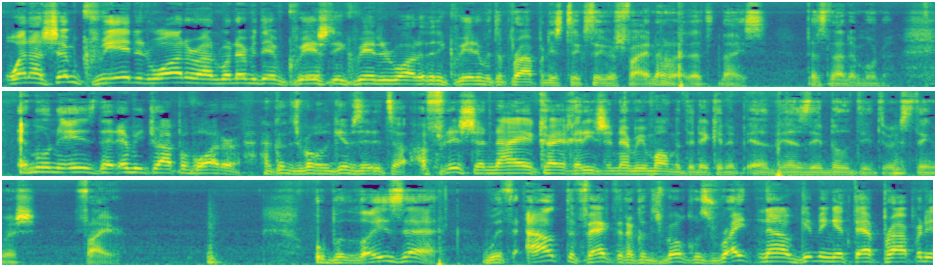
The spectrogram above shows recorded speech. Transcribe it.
when Hashem created water on whatever day of creation, He created water that He created with the properties to extinguish fire. No, no, that's nice. That's not emuna. Emuna is that every drop of water, Hakadosh Baruch Hu gives it. It's a, a fresh naya each and every moment that it can uh, it has the ability to extinguish fire. Ubeloize, without the fact that Hakadosh Baruch Hu is right now giving it that property,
